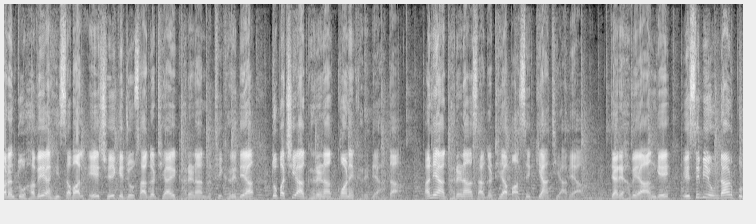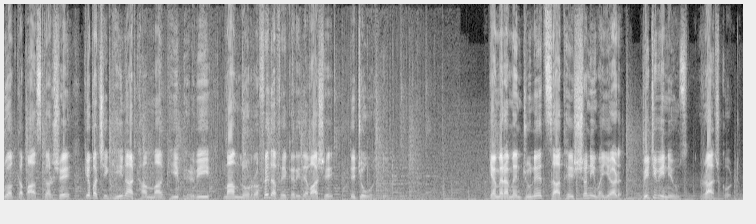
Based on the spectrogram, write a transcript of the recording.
પરંતુ હવે અહીં સવાલ એ છે કે જો સાગઠિયાએ ઘરેણાં નથી ખરીદ્યા, તો પછી આ ઘરેણા કોણે ખરીદ્યા હતા? અને આ ઘરેણા સાગઠિયા પાસે ક્યાંથી આવ્યા? ત્યારે હવે આ અંગે એસીબી ઊંડાણપૂર્વક તપાસ કરશે કે પછી ઘીના ઠામમાં ઘી ભેળવી મામલો રફેદફે કરી દેવાશે તે જોવું રહ્યું. કેમેરામેન જુનેદ સાથે શનિ મૈયડ વીટીવી ન્યૂઝ રાજકોટ.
